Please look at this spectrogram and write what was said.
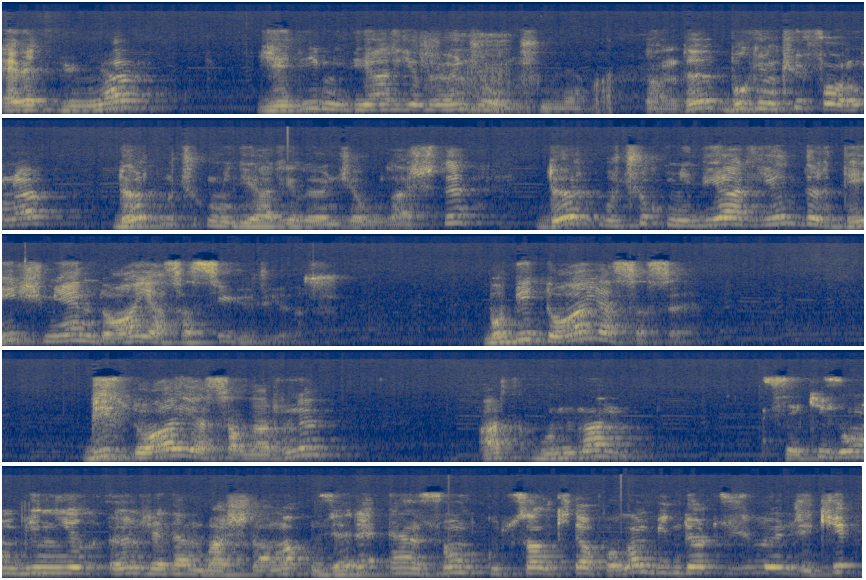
Evet dünya 7 milyar yıl önce oluşmaya başlandı. Bugünkü formuna 4,5 milyar yıl önce ulaştı. 4,5 milyar yıldır değişmeyen doğa yasası yürüyor. Bu bir doğa yasası. Biz doğa yasalarını artık bundan 8-10 bin yıl önceden başlamak üzere en son kutsal kitap olan 1400 yıl önceki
